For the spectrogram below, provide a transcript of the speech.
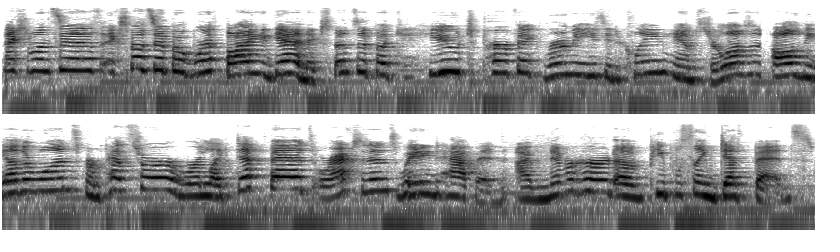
Next one says, expensive but worth buying again. Expensive but cute, perfect, roomy, easy to clean. Hamster loves it. All the other ones from Pet Store were like deathbeds or accidents waiting to happen. I've never heard of people saying deathbeds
